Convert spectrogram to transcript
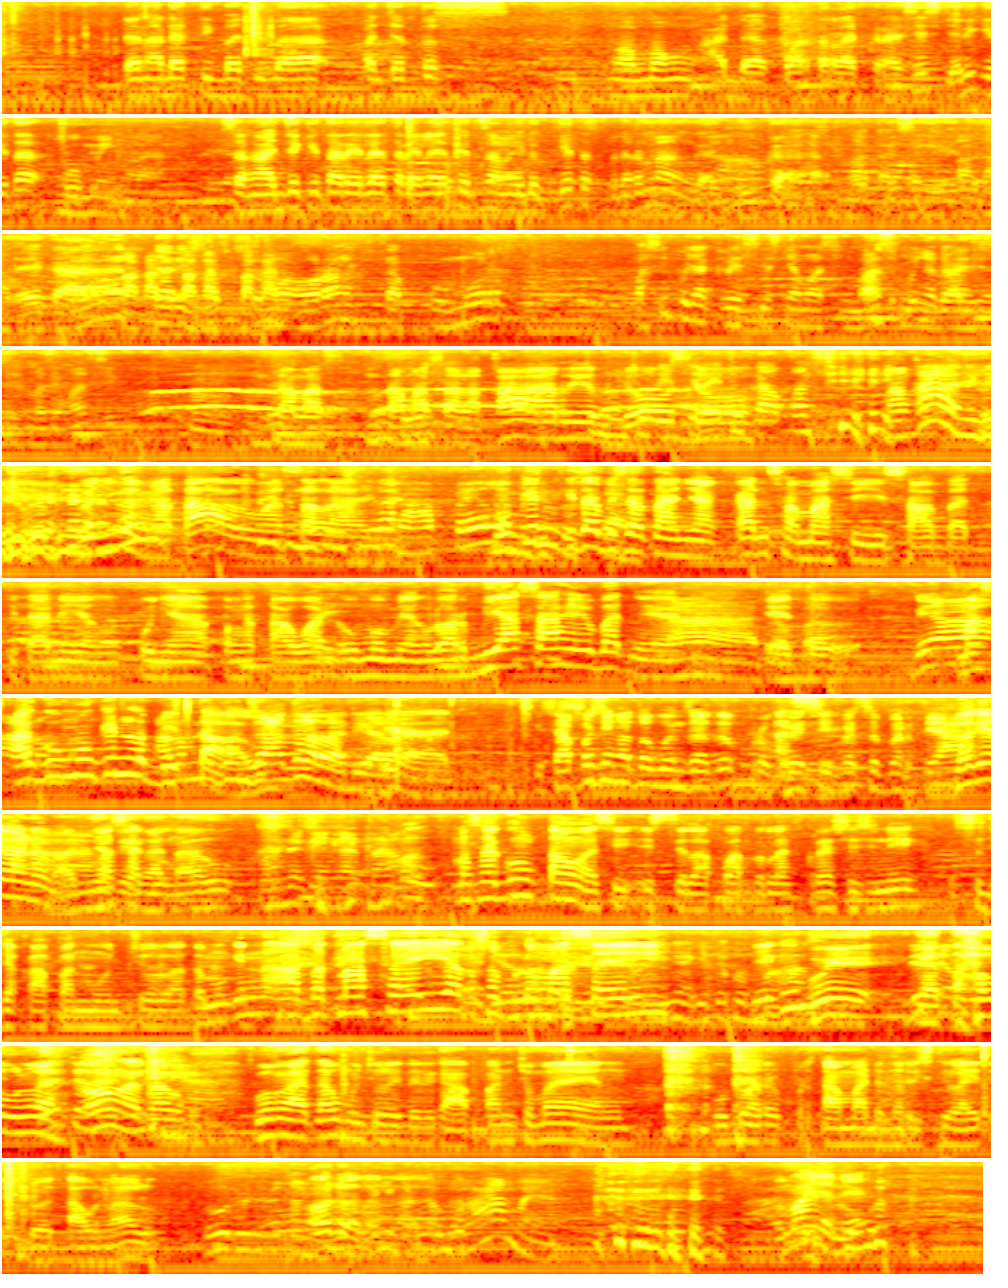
dan ada tiba-tiba pencetus ngomong ada quarter life crisis jadi kita Booming lah. sengaja kita relate relatein sama hidup kita sebenarnya mah nggak juga. Bagus gitu. ya kan Sepakat, dari sepakat, sepakat. semua orang setiap umur pasti punya krisisnya masing-masing pasti punya krisis masing-masing. Entah, mas, entah masalah karir, itu jodoh. kapan sih? Makanya gue juga gue juga nggak tahu masalahnya mungkin kita bisa tanyakan sama si sahabat kita nih yang punya pengetahuan umum yang luar biasa hebatnya. Nah, coba. yaitu Dia Mas Agung mungkin lebih tahu. Gonzaga lah dia. Iya. Siapa sih nggak tahu Gonzaga progresifnya seperti apa? Bagaimana Mas banyak yang Agung? nggak tahu Banyak yang nggak tahu. Mas Agung tahu nggak sih istilah quarter life crisis ini sejak kapan muncul atau mungkin abad Masehi atau sebelum Masehi? Ya kan? gue nggak tahu lah Oh nggak tahu. gue nggak tahu munculnya dari kapan cuma yang gue baru pertama denger istilah itu dua tahun lalu Oh udah tahu. Udah lama ya. Lumayan ya.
